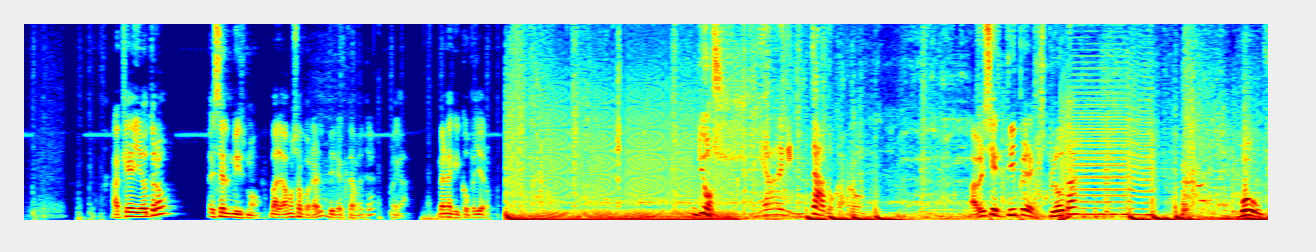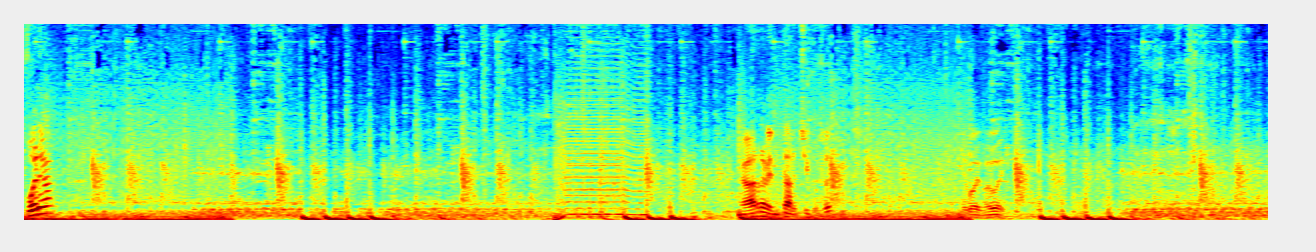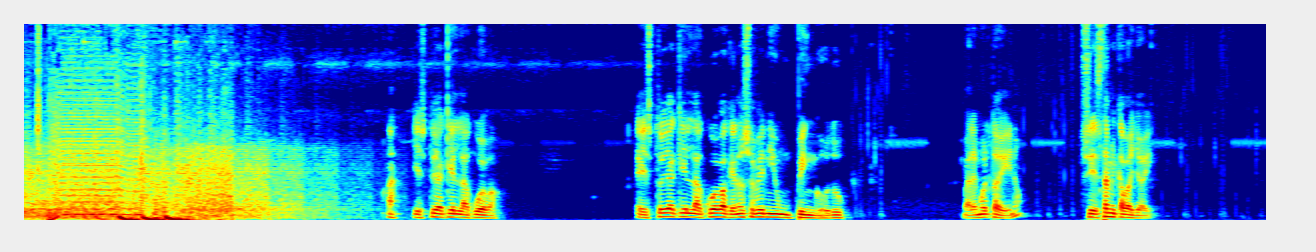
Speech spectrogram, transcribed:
¿Aquí hay otro? Es el mismo. Vale, vamos a por él directamente. Venga, ven aquí, compañero. ¡Dios! Me ha reventado, cabrón. A ver si el creeper explota. ¡Boom! ¡Fuera! Me va a reventar, chicos, ¿eh? Me voy, me voy. Y estoy aquí en la cueva. Estoy aquí en la cueva que no se ve ni un pingo, tú. Vale, muerto ahí, ¿no? Sí, está mi caballo ahí.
